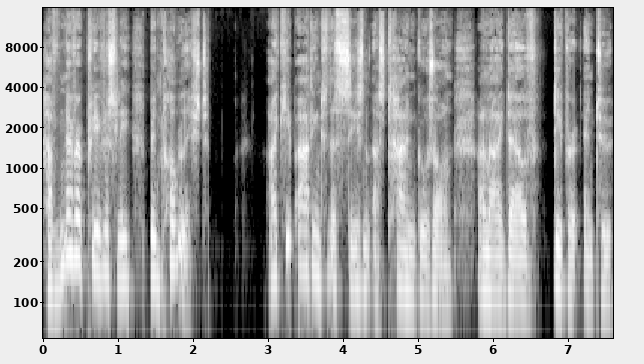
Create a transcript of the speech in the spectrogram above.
have never previously been published. I keep adding to this season as time goes on and I delve deeper into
